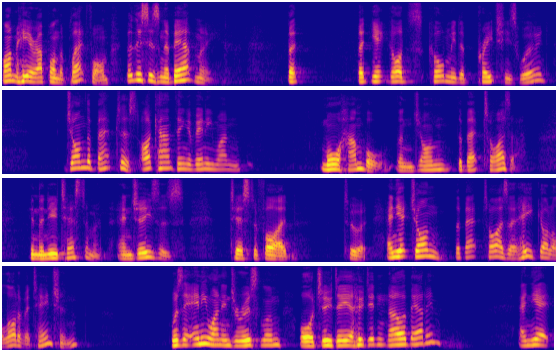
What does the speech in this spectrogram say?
I'm here up on the platform, but this isn't about me. But, but yet, God's called me to preach His word. John the Baptist, I can't think of anyone more humble than John the Baptizer in the New Testament. And Jesus testified to it. And yet, John the Baptizer, he got a lot of attention. Was there anyone in Jerusalem or Judea who didn't know about him? And yet,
